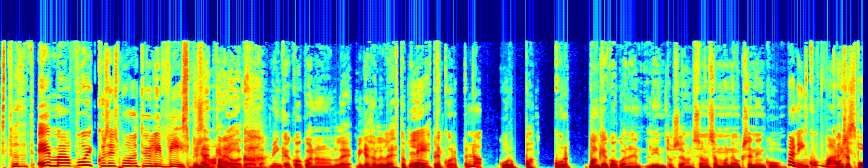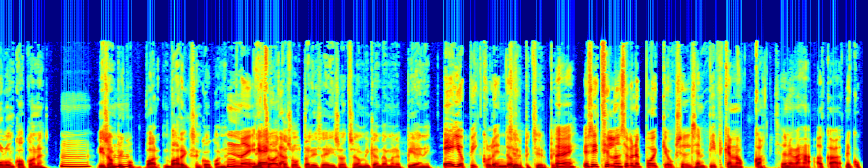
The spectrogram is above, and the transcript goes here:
Sitten mä että en mä voi, kun siis mulla on yli viisi hetkinen, aikaa. oota, oota. Minkä kokoinen on, le- mikä se oli, lehtokurppi? Lehtokurppa, no Kurppa. kurppa. Minkä kokoinen lintu se on? Se on semmoinen, onko se niinku, No niin kuin varis. onko se pullun kokoinen? Mm. Isompi kuin var, variksen kokoinen? No, niin se on ehkä. aika suhteellisen iso, että se on mikään tämmöinen pieni Ei ole pikkulintu. sirpi sirpi. Ei. Ja sitten sillä on semmoinen poikkeuksellisen pitkä nokka. Semmoinen vähän aika niinku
